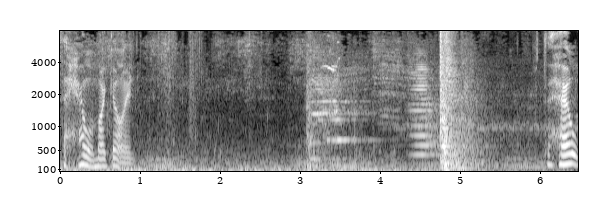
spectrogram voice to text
Where the hell am I going? What the hell?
